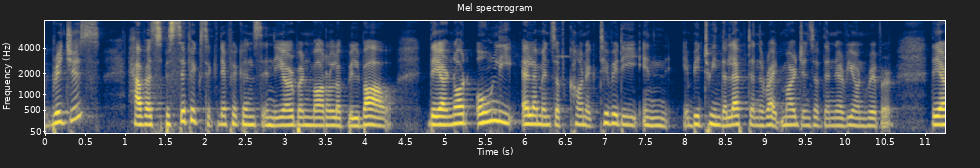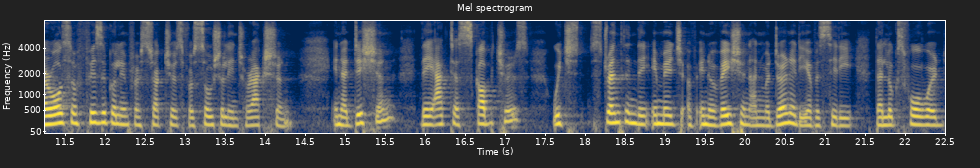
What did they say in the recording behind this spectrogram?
bridges have a specific significance in the urban model of Bilbao. They are not only elements of connectivity in, in, between the left and the right margins of the Nervion River, they are also physical infrastructures for social interaction. In addition, they act as sculptures which strengthen the image of innovation and modernity of a city that looks forward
